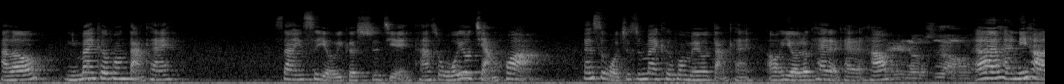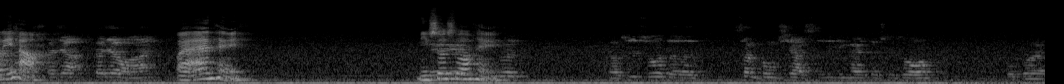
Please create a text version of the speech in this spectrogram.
Hello，你麦克风打开。上一次有一个师姐，她说我有讲话，但是我就是麦克风没有打开。哦，有了，开了，开了，好。哎，老师好。哎，你好，你好。大家，大家晚安。晚安，嘿。你说说，嘿。老师说的上供下施。应该就是说，我们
